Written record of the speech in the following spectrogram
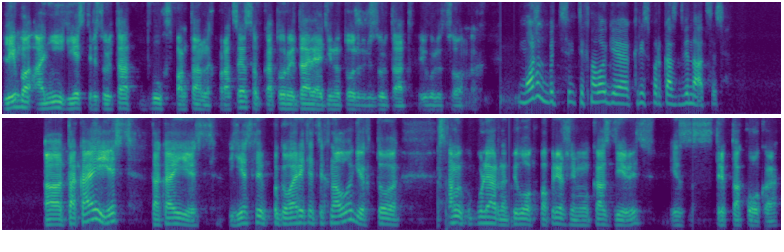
либо они есть результат двух спонтанных процессов, которые дали один и тот же результат эволюционных. Может быть технология CRISPR-Cas12? А, такая есть, такая есть. Если поговорить о технологиях, то Самый популярный белок по-прежнему КАС-9 из стрептокока,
